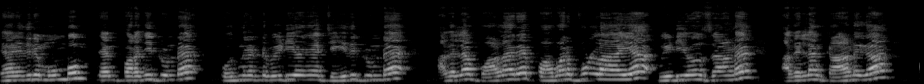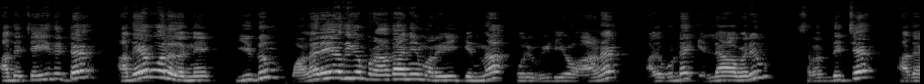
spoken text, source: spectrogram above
ഞാൻ ഇതിനു മുമ്പും ഞാൻ പറഞ്ഞിട്ടുണ്ട് ഒന്ന് രണ്ട് വീഡിയോ ഞാൻ ചെയ്തിട്ടുണ്ട്. അതെല്ലാം വളരെ പവർഫുള്ളായ വീഡിയോസ് ആണ്. അതെല്ലാം കാണുക അത് ചെയ്തിട്ട് അതേപോലെ തന്നെ ഇതും വളരെയധികം പ്രാധാന്യം അറിയിക്കുന്ന ഒരു വീഡിയോ ആണ്. അതുകൊണ്ട് എല്ലാവരും ശ്രദ്ധിച്ച് അത്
